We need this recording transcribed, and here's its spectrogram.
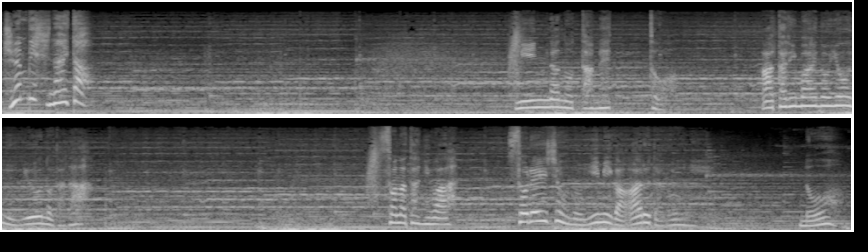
準備しないと。みんなのためと当たり前のように言うのだな。そなたにはそれ以上の意味があるだろうに。のう。な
